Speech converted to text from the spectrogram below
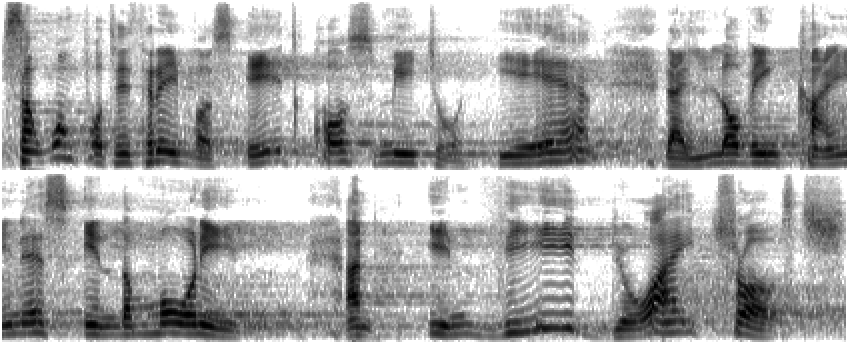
Psalm 143 verse 8, cause me to hear thy loving kindness in the morning, and in thee do I trust.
